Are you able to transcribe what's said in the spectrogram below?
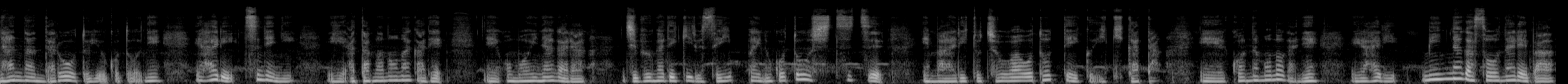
何なんだろうということをねやはり常に、え頭の中で、え思いながら自分ができる精一杯のことをしつつ、え周りと調和をとっていく生き方、え、こんなものがねやはりみんながそうなれば、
